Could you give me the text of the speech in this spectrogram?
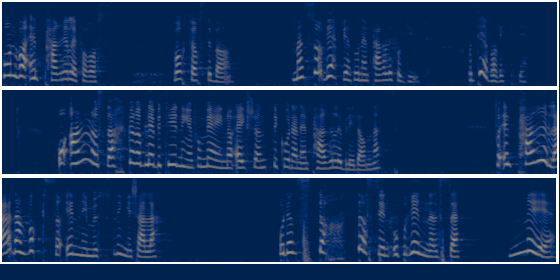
Hun var en perle for oss, vårt første barn. Men så vet vi at hun er en perle for Gud. Og det var viktig. Og enda sterkere ble betydningen for meg når jeg skjønte hvordan en perle blir dannet. For en perle den vokser inn i muslingeskjellet. Og den starter sin opprinnelse med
